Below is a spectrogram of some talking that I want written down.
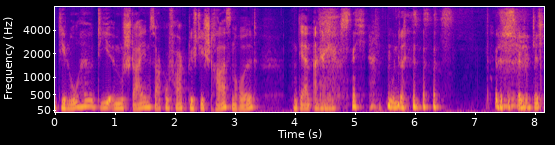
Die Lohe, die im Stein-Sarkophag durch die Straßen rollt und deren Anhänger sich und das ist, das ist ja wirklich.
